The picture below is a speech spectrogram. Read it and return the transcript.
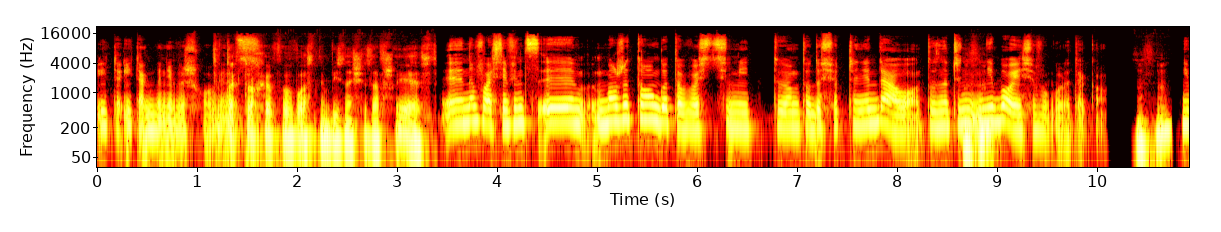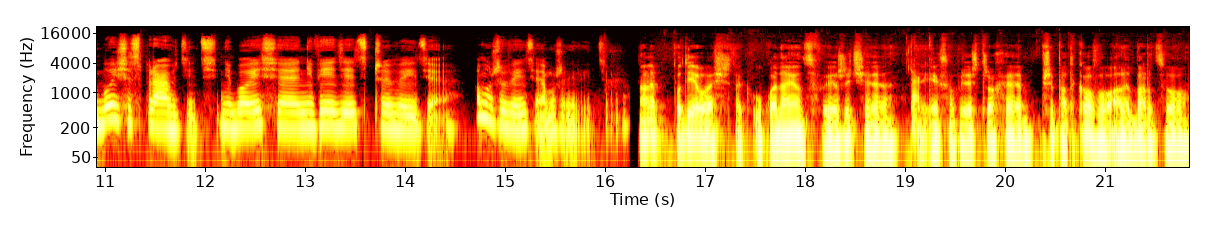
i, to, i tak by nie wyszło. Więc... Tak trochę we własnym biznesie zawsze jest. Y, no właśnie, więc y, może tą gotowość mi to, to doświadczenie dało. To znaczy mhm. nie boję się w ogóle tego. Mhm. Nie boję się sprawdzić, nie boję się nie wiedzieć, czy wyjdzie. A może wyjdzie, a może nie wyjdzie. No ale podjęłaś, tak układając swoje życie, tak. jak sam powiedziałeś, trochę przypadkowo, ale bardzo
